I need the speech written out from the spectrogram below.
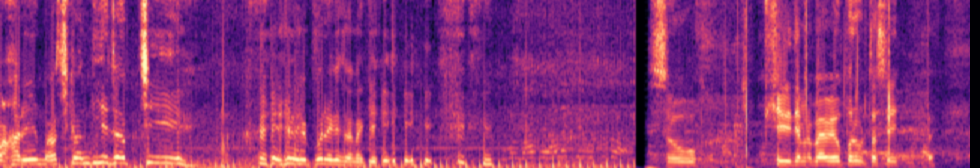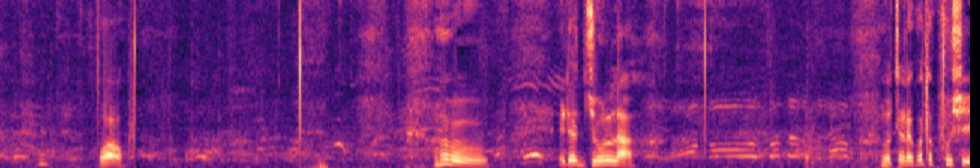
পাহাড়ের মাঝখান দিয়ে যাচ্ছি। পড়ে গেছে নাকি? সো সিঁড়িতে আমরা বাইরে উপরে উঠতেছি। ওয়াও ও এটা ঝোলনা। বাচ্চাটা কত খুশি।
